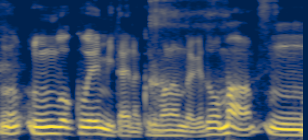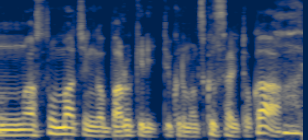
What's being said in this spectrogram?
うん運億円みたいな車なんだけどまあうんアストンマーチンがバルキリーっていう車を作ってたりとか、はい。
